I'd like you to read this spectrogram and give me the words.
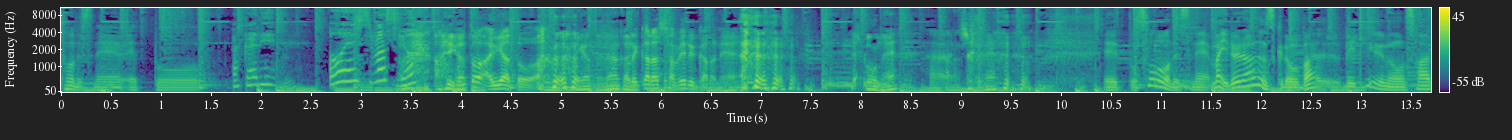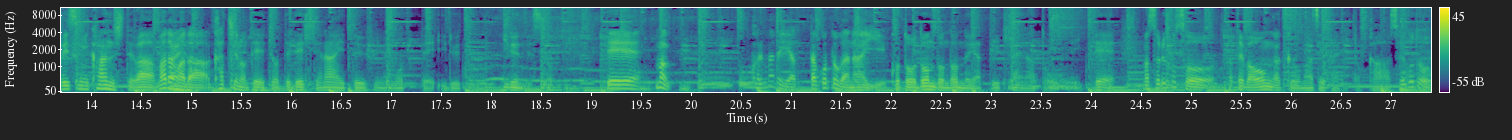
そうですね。えっとあかり応援しますよ。ありがとう。ありがとう。ありがとうねこれから喋るからね。聞こうね。はい。話をね。えっとそうですね。まあいろいろあるんですけどバーベキューのサービスに関してはまだまだ価値の提供ってできてないというふうに思っているいるんですよ。でまあこれまでやったことがないことをどんどんどんどんやっていきたいなと思っていて、まあ、それこそ例えば音楽を混ぜたりとかそういうことを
